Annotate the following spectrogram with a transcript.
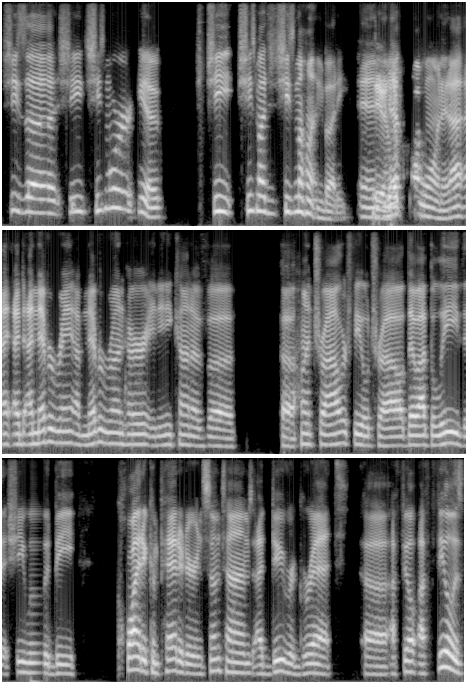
she's uh, she she's more, you know, she she's my she's my hunting buddy, and, and Yeah. that's what I wanted. I, I I never ran. I've never run her in any kind of uh, uh, hunt trial or field trial, though I believe that she would be quite a competitor. And sometimes I do regret. Uh, I feel I feel as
